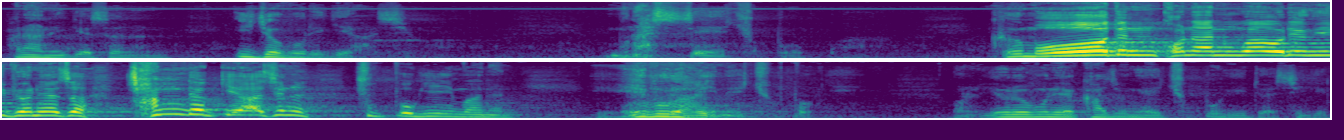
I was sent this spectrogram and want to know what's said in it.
하나님께서는 잊어버리게 하시고 문화세의 축복과 그 모든 고난과 어려움이 변해서 창덕게 하시는 축복이 임하는 에브라임의 오늘 여러분의 가정의 축복이 되시기를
